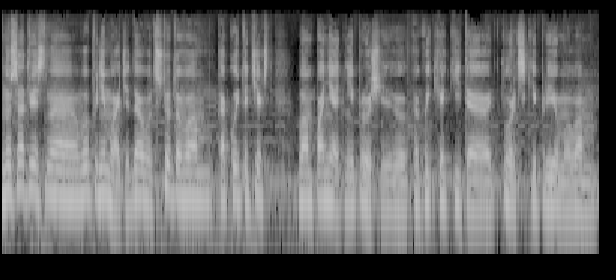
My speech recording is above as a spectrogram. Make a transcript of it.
Ну, соответственно, вы понимаете, да, вот что-то вам, какой-то текст вам понятнее и проще, э, какие-то творческие приемы вам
